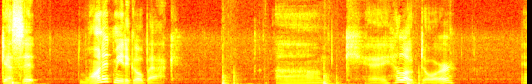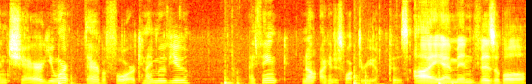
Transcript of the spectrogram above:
guess it wanted me to go back. Um, okay. Hello, door. And chair. You weren't there before. Can I move you? I think... No, I can just walk through you. Because I am invisible.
